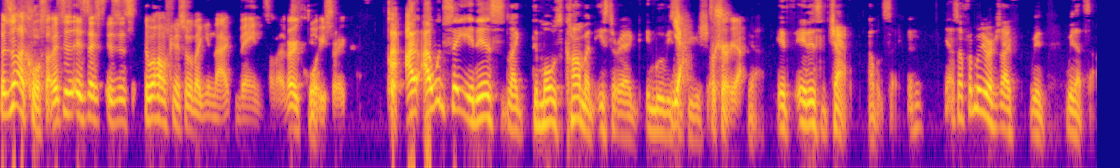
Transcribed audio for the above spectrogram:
but it's a lot of cool stuff. It's just, it's just, it's just the Wilhelm scream is sort of like in that vein. Stuff like. Very cool Easter egg. I, I I would say it is like the most common Easter egg in movies Yeah, and TV shows. For sure, Yeah, yeah. It it is the champ. I would say. Mhm. Yeah, so familiarize yourself with with that sound,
